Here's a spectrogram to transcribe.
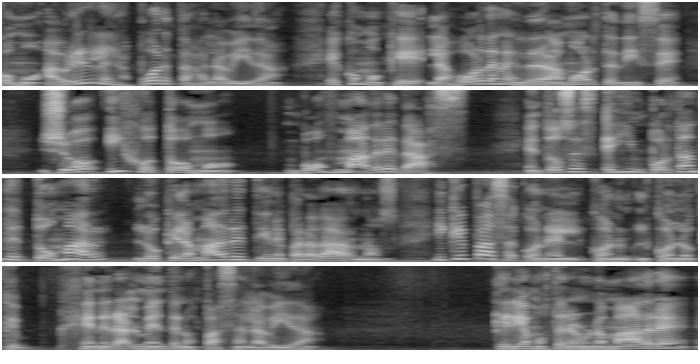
como abrirle las puertas a la vida. Es como que las órdenes del amor te dice, yo hijo tomo, vos madre das. Entonces es importante tomar lo que la madre tiene para darnos. ¿Y qué pasa con, el, con, con lo que generalmente nos pasa en la vida? Queríamos tener una madre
